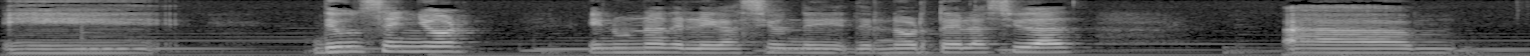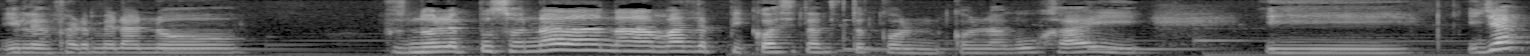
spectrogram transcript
eh, de un señor en una delegación de, del norte de la ciudad y la enfermera no, pues no le puso nada, nada más le picó así tantito con, con la aguja y, y, y, ya.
